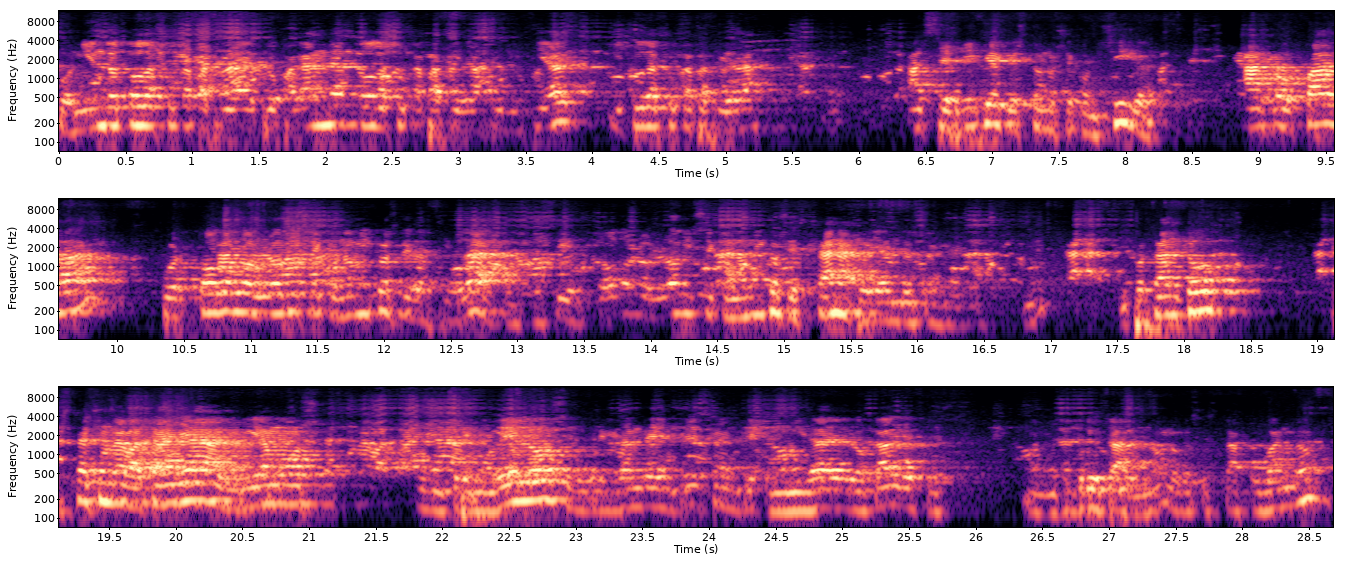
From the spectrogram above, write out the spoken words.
poniendo toda su capacidad de propaganda, toda su capacidad judicial y toda su capacidad al servicio de que esto no se consiga, arropada por todos los lobbies económicos de la ciudad, es decir, todos los lobbies económicos están apoyando esa guerra. Y por tanto, esta es una batalla, diríamos, entre modelos, entre grandes empresas, entre comunidades locales, es, bueno, es brutal ¿no? lo que se está jugando,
